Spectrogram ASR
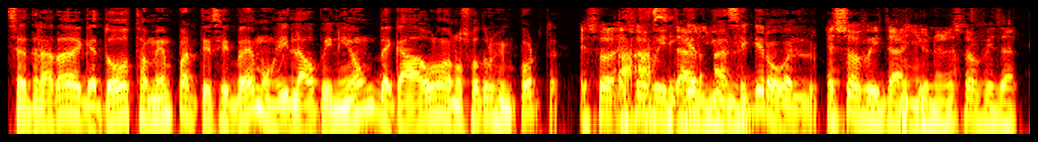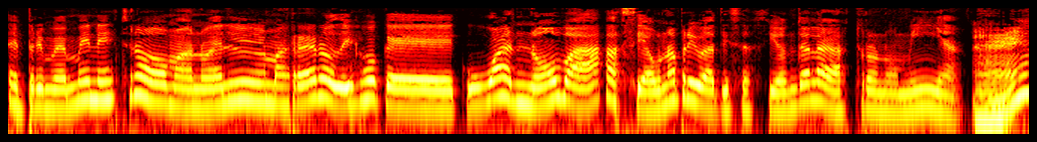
Se trata de que todos también participemos y la opinión de cada uno de nosotros importa. Eso, eso es vital, que- así quiero verlo. Eso es vital, Junior, eso es vital. El primer ministro Manuel Marrero dijo que Cuba no va hacia una privatización de la gastronomía. ¿Eh?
